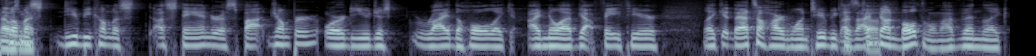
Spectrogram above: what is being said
that was become my, a s- do you become a, s- a stand or a spot jumper, or do you just ride the whole like I know I've got faith here? Like that's a hard one too because That's I've tough. done both of them. I've been like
